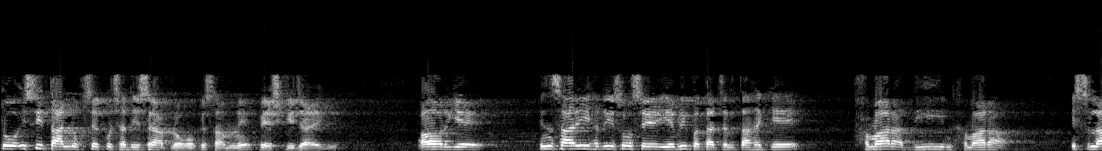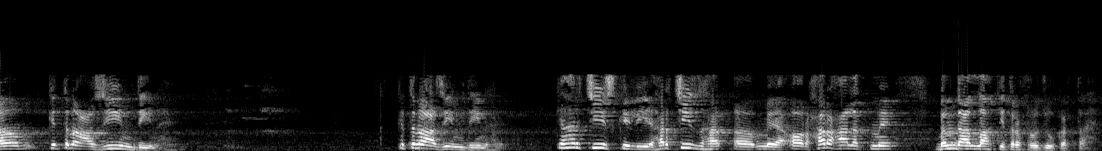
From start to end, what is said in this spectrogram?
تو اسی تعلق سے کچھ حدیثیں آپ لوگوں کے سامنے پیش کی جائے گی۔ اور یہ ان ساری حدیثوں سے یہ بھی پتہ چلتا ہے کہ ہمارا دین، ہمارا اسلام کتنا عظیم دین ہے۔ کتنا عظیم دین ہے۔ کہ ہر چیز کے لیے، ہر چیز میں اور ہر حالت میں بندہ اللہ کی طرف رجوع کرتا ہے۔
